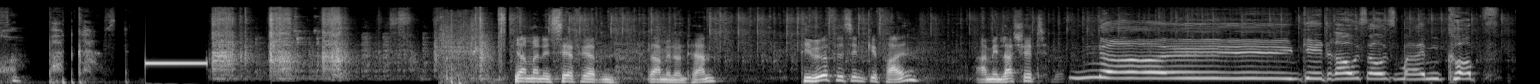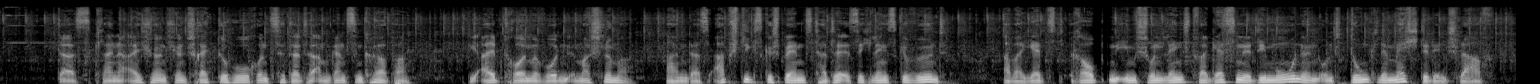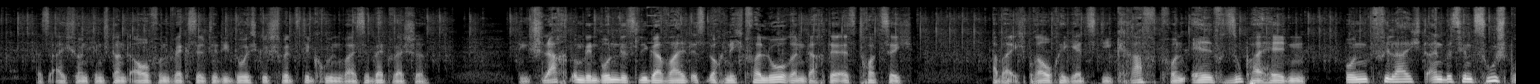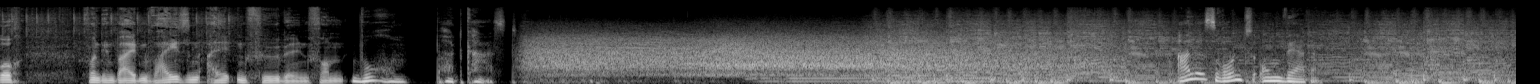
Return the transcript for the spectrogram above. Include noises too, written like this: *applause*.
Worum Podcast. Ja, meine sehr verehrten Damen und Herren, die Würfel sind gefallen. Armin Laschet. Nein! Geht raus aus meinem Kopf! Das kleine Eichhörnchen schreckte hoch und zitterte am ganzen Körper. Die Albträume wurden immer schlimmer. An das Abstiegsgespenst hatte es sich längst gewöhnt, aber jetzt raubten ihm schon längst vergessene Dämonen und dunkle Mächte den Schlaf. Das Eichhörnchen stand auf und wechselte die durchgeschwitzte grün-weiße Bettwäsche. Die Schlacht um den Bundesligawald ist noch nicht verloren, dachte es trotzig. Aber ich brauche jetzt die Kraft von elf Superhelden und vielleicht ein bisschen Zuspruch von den beiden weisen alten Vögeln vom Worum Podcast. Alles rund um Werder.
